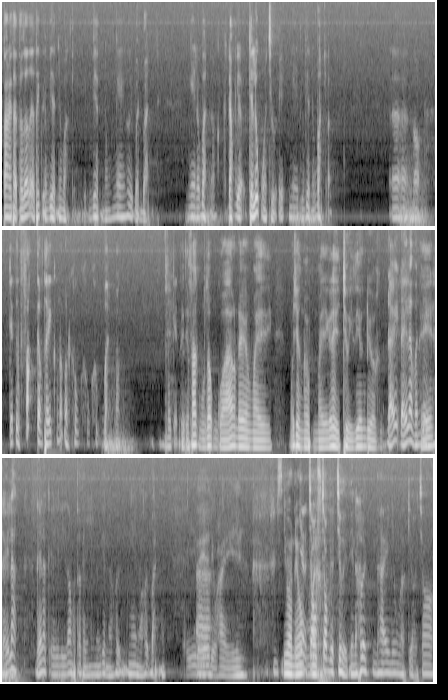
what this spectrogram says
Tao nói thật tao rất là thích tiếng việt nhưng mà tiếng việt nó nghe hơi bẩn bẩn. Nghe nó bẩn lắm. Đặc biệt cái lúc mà chửi ấy, nghe tiếng việt nó bẩn lắm. Ờ, nó cái từ fuck tao thấy nó còn không không không bẩn bằng mấy cái thì cái phát cũng rộng quá còn đây là mày mỗi trường hợp mày có thể chửi riêng được. Đấy đấy là vấn đề đấy là đấy là cái lý do mà tao thấy tiếng việt nó hơi nghe nó hơi bẩn đấy À. là điều hay. Nhưng mà nếu là trong mày- trong việc chửi thì nó là hay nhưng mà kiểu cho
